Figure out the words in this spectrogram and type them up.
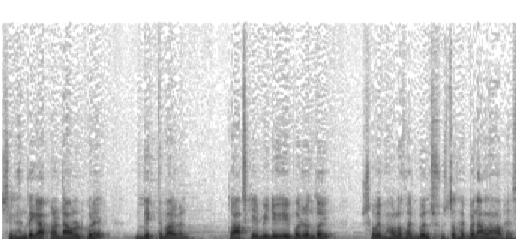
সেখান থেকে আপনারা ডাউনলোড করে দেখতে পারবেন। তো আজকের ভিডিও এই পর্যন্তই। সবাই ভালো থাকবেন, সুস্থ থাকবেন। আল্লাহ হাফেজ।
